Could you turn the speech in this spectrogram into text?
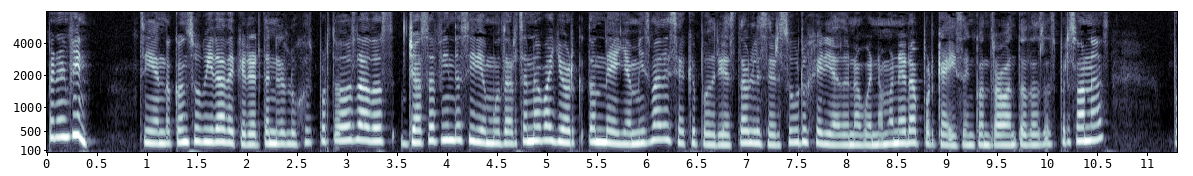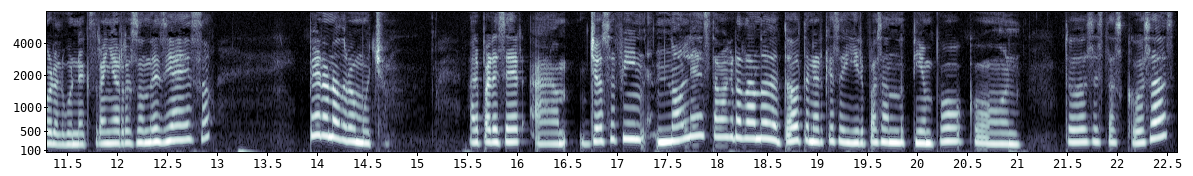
Pero en fin, Siguiendo con su vida de querer tener lujos por todos lados, Josephine decidió mudarse a Nueva York, donde ella misma decía que podría establecer su brujería de una buena manera porque ahí se encontraban todas las personas. Por alguna extraña razón decía eso. Pero no duró mucho. Al parecer, a Josephine no le estaba agradando de todo tener que seguir pasando tiempo con todas estas cosas.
